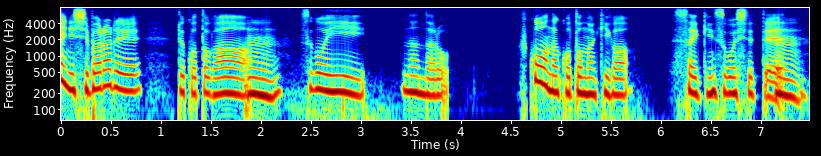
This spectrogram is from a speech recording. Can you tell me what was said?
来に縛られることがうんすごい、なんだろう不幸なことな気が最近過ごしてて、うん。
